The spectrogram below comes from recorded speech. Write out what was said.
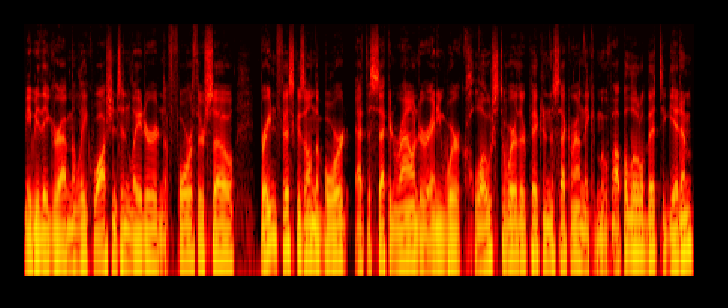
Maybe they grab Malik Washington later in the fourth or so. Braden Fiske is on the board at the second round or anywhere close to where they're picking in the second round. They can move up a little bit to get him,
